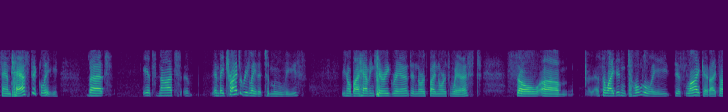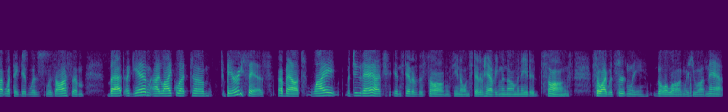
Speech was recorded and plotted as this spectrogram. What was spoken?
fantastically, but it's not. And they tried to relate it to movies, you know, by having Cary Grant and North by Northwest. So um so I didn't totally dislike it. I thought what they did was was awesome. But again, I like what um Barry says about why do that instead of the songs, you know, instead of having the nominated songs. So I would certainly go along with you on that.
